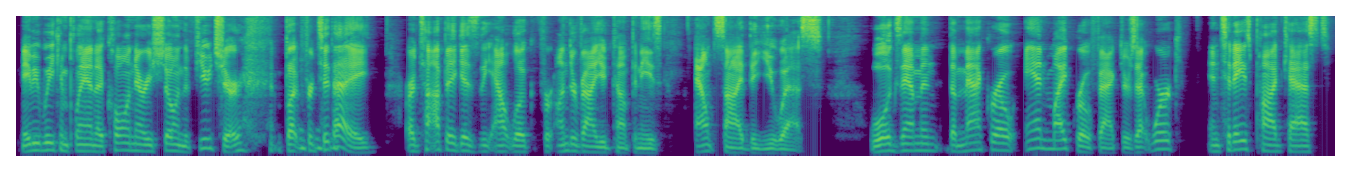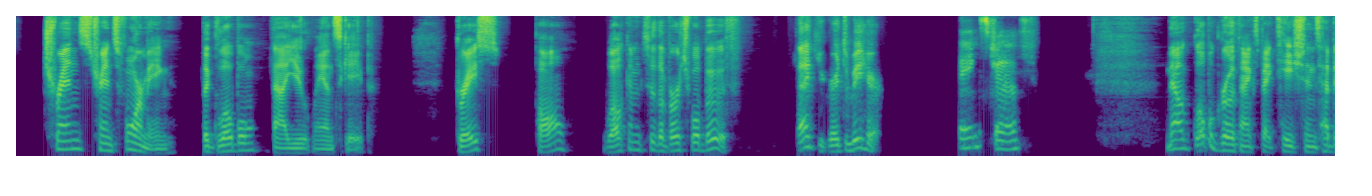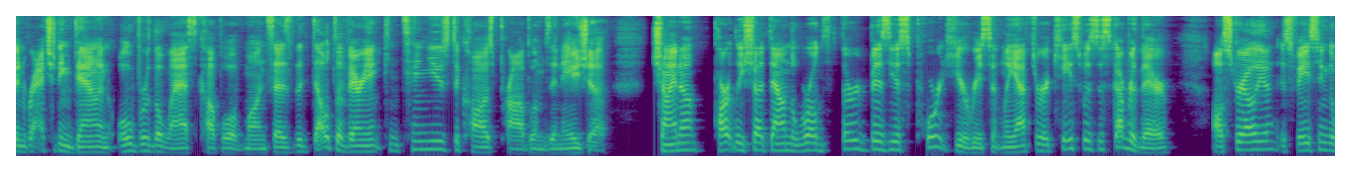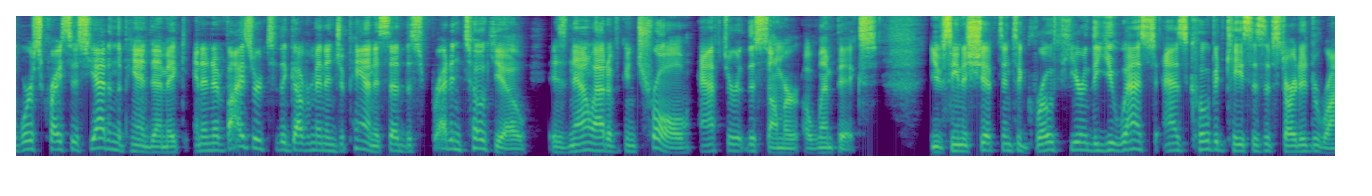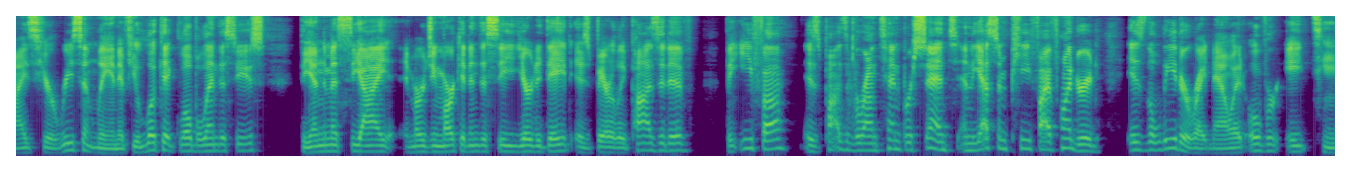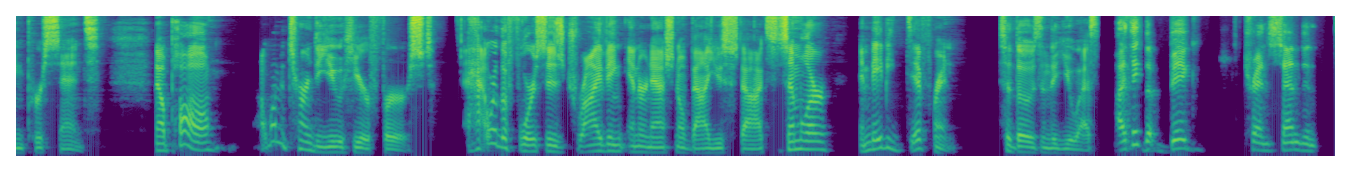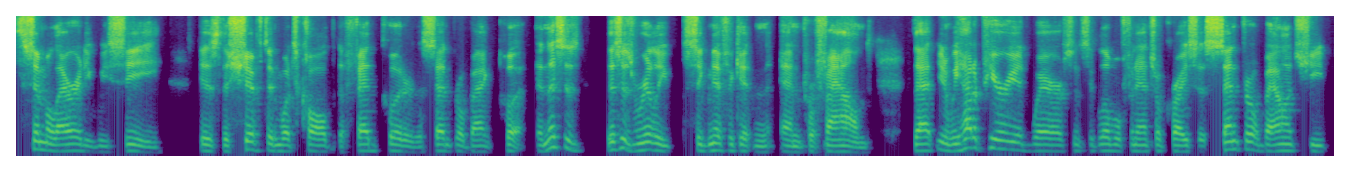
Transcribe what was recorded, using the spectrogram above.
Maybe we can plan a culinary show in the future, but for today, our topic is the outlook for undervalued companies outside the US. We'll examine the macro and micro factors at work in today's podcast, Trends Transforming the Global Value Landscape. Grace, Paul, welcome to the virtual booth. Thank you. Great to be here. Thanks, Jeff. Now, global growth expectations have been ratcheting down over the last couple of months as the Delta variant continues to cause problems in Asia. China partly shut down the world's third busiest port here recently after a case was discovered there. Australia is facing the worst crisis yet in the pandemic, and an advisor to the government in Japan has said the spread in Tokyo is now out of control after the Summer Olympics. You've seen a shift into growth here in the US as COVID cases have started to rise here recently. And if you look at global indices, the MSCI emerging market index year to date is barely positive. The EAFE is positive around 10% and the S&P 500 is the leader right now at over 18%. Now, Paul, I want to turn to you here first. How are the forces driving international value stocks similar and maybe different to those in the US? I think the big transcendent similarity we see is the shift in what's called the Fed put or the central bank put. And this is this is really significant and, and profound that you know we had a period where since the global financial crisis central balance sheet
